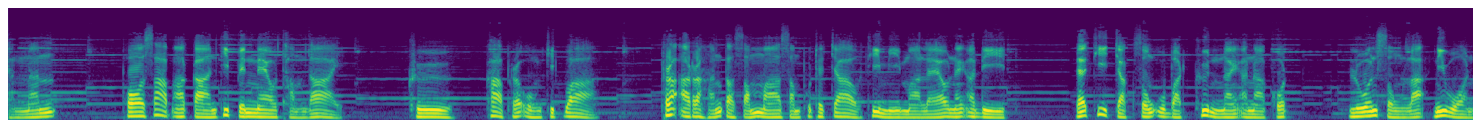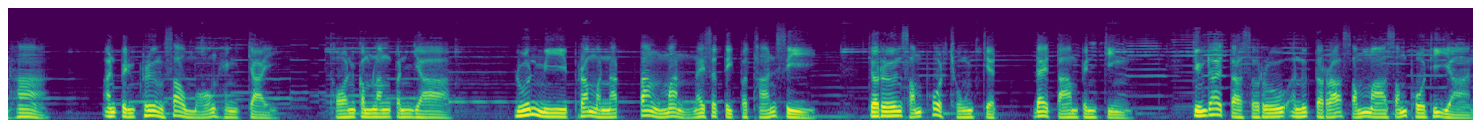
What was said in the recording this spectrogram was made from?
ฉันนั้น พอทราบอาการที่เป็นแนวทำได้ คือข้าพระองค์คิดว่า พระอรหันตสัมมาสัมพุทธเจ้าที่มีมาแล้วในอดีต และที่จักทรงอุบัติขึ้นในอนาคต ล้วนทรงละนิวรณ์ห้าอันเป็นเครื่องเศร้าหมองแห่งใจ ถอนกำลังปัญญา ล้วนมีพระมนัตตั้งมั่นในสติปัฏฐานสี่เจริญสัมโพธชงเจ็ดได้ตามเป็นจริง จึงได้ตรัสรู้อนุตตรสัมมาสัมโพธิญาณ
